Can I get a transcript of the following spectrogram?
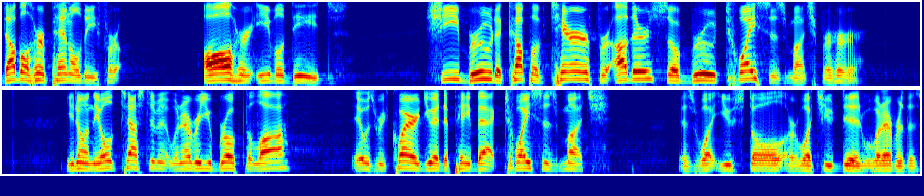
Double her penalty for all her evil deeds. She brewed a cup of terror for others, so brew twice as much for her. You know, in the Old Testament, whenever you broke the law, it was required you had to pay back twice as much as what you stole or what you did, whatever the,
